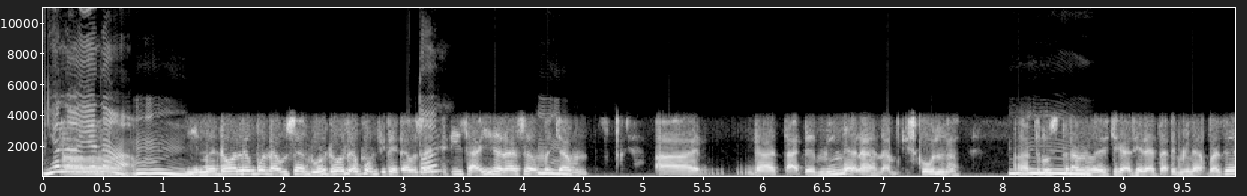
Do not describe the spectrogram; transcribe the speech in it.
yalah Ah. yalah mm 5 dolar pun dah besar. 2 dolar pun kita dah besar. Betul. Jadi saya rasa Hmm. macam uh, dah tak ada minat lah nak pergi sekolah. Uh, Hmm. Terus terang saya cakap saya dah tak ada minat Pasal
